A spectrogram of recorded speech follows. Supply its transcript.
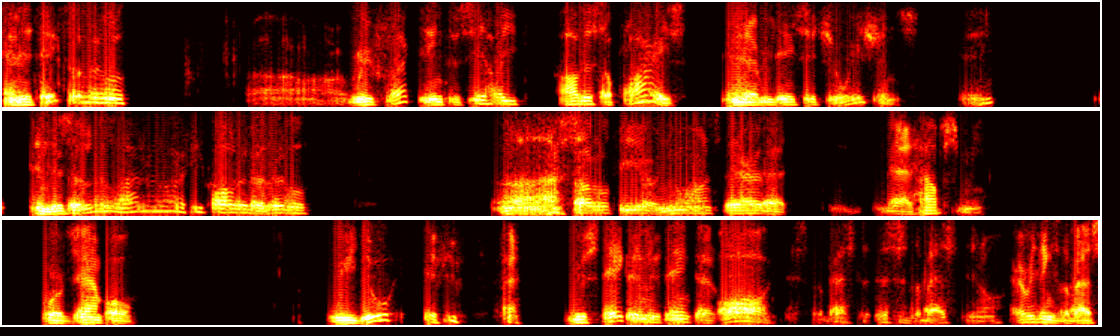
and it takes a little uh, reflecting to see how you, how this applies in everyday situations. Okay? And there's a little, I don't know if you call it a little uh, subtlety or nuance there that that helps me. For example, we do if you mistakenly think that oh, this is the best, this is the best, you know, everything's the best.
